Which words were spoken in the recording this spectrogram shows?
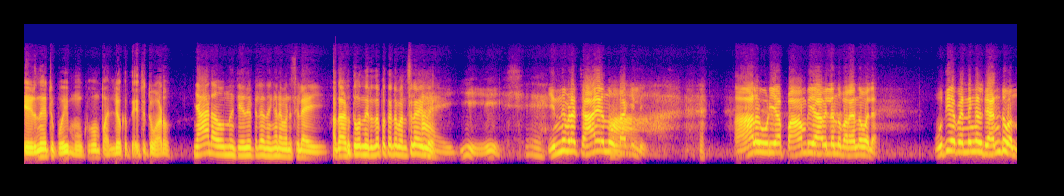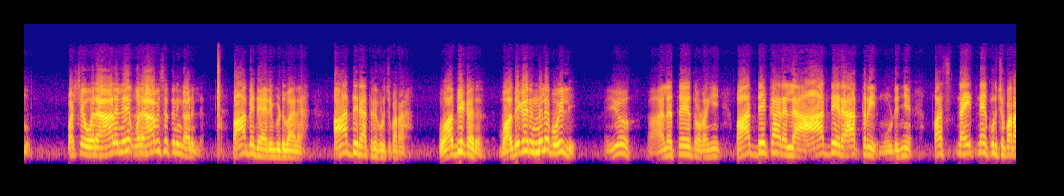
എഴുന്നേറ്റ് പോയി മുഖവും പല്ലൊക്കെ തേച്ചിട്ട് വാടോ. ഞാൻ അതൊന്നും ചെയ്തിട്ടില്ലെന്ന് എങ്ങനെ മനസ്സിലായി? അത് അടുത്ത് വന്നിരുന്നപ്പോ തന്നെ മനസ്സിലായില്ലേ? ഇന്നിവിടെ ചായ ഒന്നും ഉണ്ടാക്കില്ലേ ആൾ കൂടിയാ പാമ്പ് ആവില്ലെന്ന് പറയുന്ന പോലെ. പുതിയ പെണ്ണുങ്ങൾ രണ്ടു വന്നു. പക്ഷെ ഒരാളിനെ ഒരാവശ്യത്തിനും കാണില്ല. പാമ്പിന്റെ കാര്യം വിടുവാന. ആദ്യ രാത്രിയെ കുറിച്ച് പറ. വാദ്യക്കാര്? വാദ്യക്കാർ ഇന്നലെ പോയില്ലേ? അയ്യോ കാലത്തെ തുടങ്ങി. വാദ്യക്കാരല്ല ആദ്യ രാത്രി മുടിഞ്ഞ്. ഫസ്റ്റ് നൈറ്റിനെ കുറിച്ച് പറ.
